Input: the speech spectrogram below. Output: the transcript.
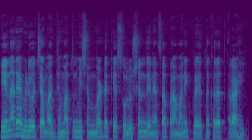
येणाऱ्या व्हिडिओच्या माध्यमातून मी शंभर टक्के सोल्युशन देण्याचा प्रामाणिक प्रयत्न करत राहील.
